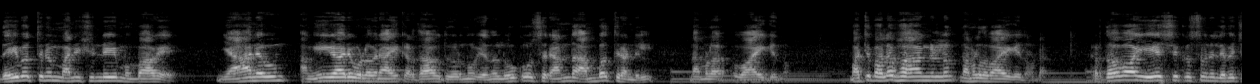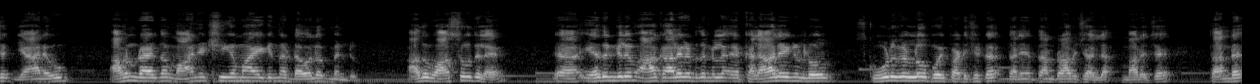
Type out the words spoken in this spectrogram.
ദൈവത്തിനും മനുഷ്യന്റെയും മുമ്പാകെ ജ്ഞാനവും അംഗീകാരമുള്ളവനായി കർത്താവ് തീർന്നു എന്ന് ലൂക്കോസ് രണ്ട് അമ്പത്തിരണ്ടിൽ നമ്മൾ വായിക്കുന്നു. മറ്റു പല ഭാഗങ്ങളിലും നമ്മളത് വായിക്കുന്നുണ്ട്. കർത്താവായ യേശു ക്രിസ്തുവിന് ലഭിച്ച ജ്ഞാനവും അവനുണ്ടായിരുന്ന മാനുഷികമായിരിക്കുന്ന ഡെവലപ്മെന്റും അത് വാസ്തവത്തിൽ ഏതെങ്കിലും ആ കാലഘട്ടങ്ങളിൽ കലാലയങ്ങളിലോ സ്കൂളുകളിലോ പോയി പഠിച്ചിട്ട് തന്നെ താൻ പ്രാപിച്ചതല്ല. മറിച്ച് തന്റെ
